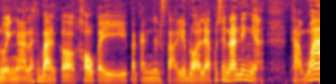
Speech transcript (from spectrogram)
หน่วยงานรัฐบาลก็เข้าไปประกันเงินฝากเรียบร้อยแล้ว เพราะฉะนั้นเองเนี่ยถามว่า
